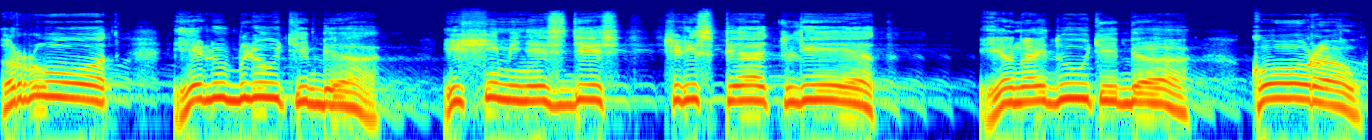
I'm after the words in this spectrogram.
Рот, я люблю тебя. Ищи меня здесь через пять лет. Я найду тебя, Корал,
